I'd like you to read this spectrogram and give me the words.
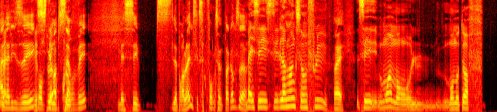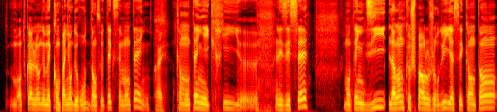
ben, analyser, qu'on peut observer, mais c'est le problème, c'est que ça fonctionne pas comme ça. Ben c'est, la langue, c'est un flux. C'est moi mon mon auteur en tout cas l'un de mes compagnons de route dans ce texte, c'est Montaigne. Quand Montaigne écrit euh, les essais, Montaigne dit la langue que je parle aujourd'hui, il y a 50 ans,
